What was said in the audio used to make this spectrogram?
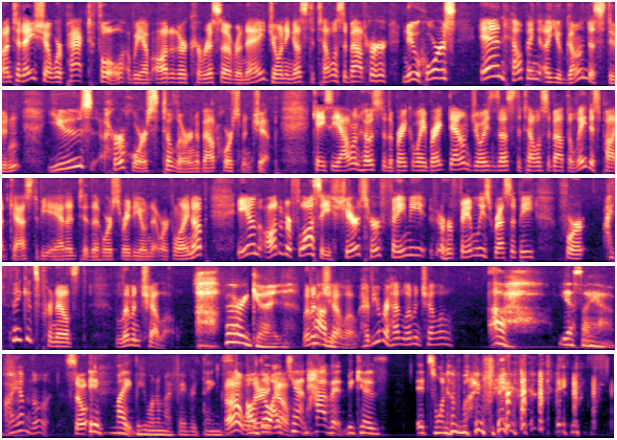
On today's show, we're packed full. We have auditor Karissa Rene joining us to tell us about her new horse and helping a Uganda student use her horse to learn about horsemanship. Casey Allen, host of the Breakaway Breakdown, joins us to tell us about the latest podcast to be added to the Horse Radio Network lineup. And Auditor Flossie shares her, fami- her family's recipe for, I think it's pronounced limoncello. Ah, very good. Limoncello. Have you ever had limoncello? Ah, yes, I have. I have not. So It might be one of my favorite things. Oh, well, although. I can't have it because it's one of my favorite things.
